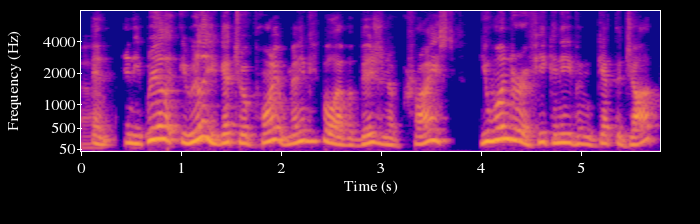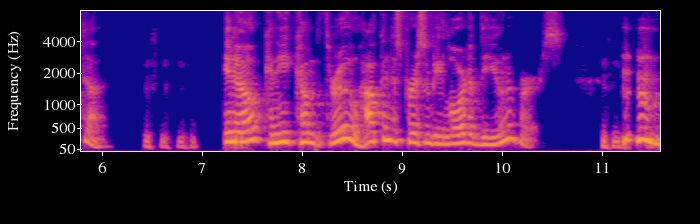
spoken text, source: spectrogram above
Uh, And and he really, he really you get to a point where many people have a vision of Christ. You wonder if he can even get the job done. You know, can he come through? How can this person be Lord of the universe?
